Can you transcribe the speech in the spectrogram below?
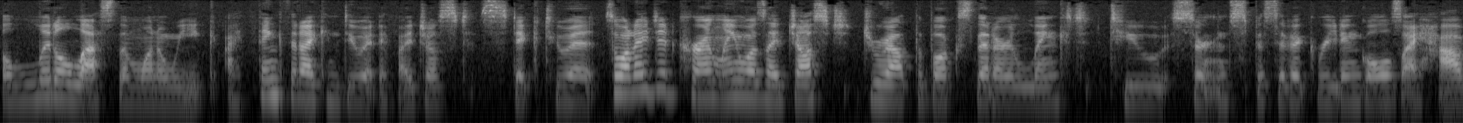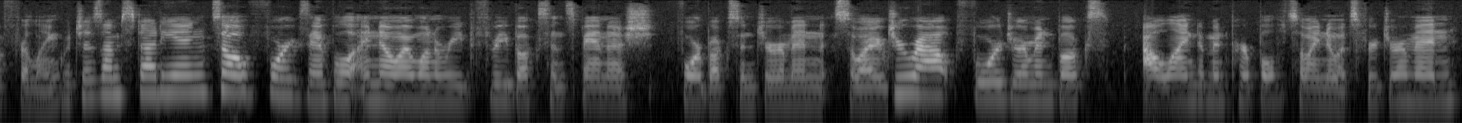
a little less than one a week. I think that I can do it if I just stick to it. So what I did currently was I just drew out the books that are linked to certain specific reading goals I have for languages I'm studying. So for example, I know I want to read three books in Spanish, four books in German, so I drew out four German books, outlined them in purple so I know it's for German.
